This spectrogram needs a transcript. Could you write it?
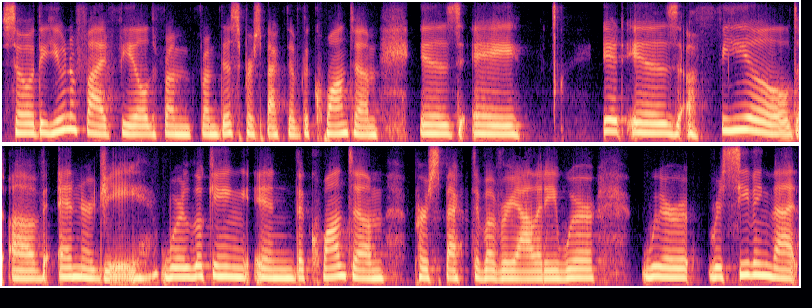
So the unified field from from this perspective, the quantum is a it is a field of energy. We're looking in the quantum perspective of reality. We're we're receiving that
